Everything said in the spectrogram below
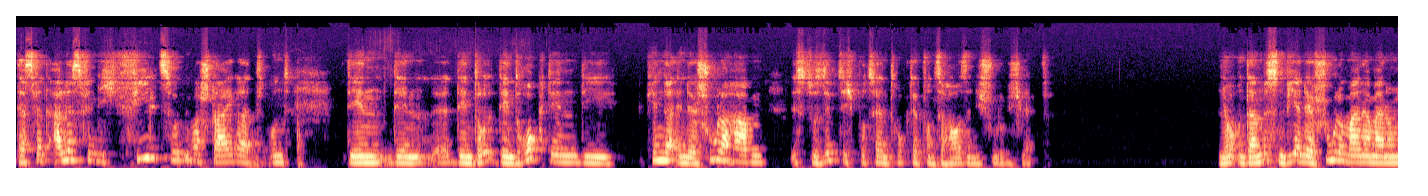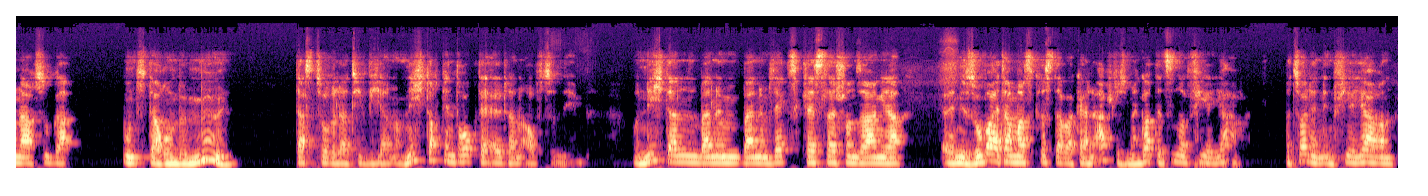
das wird alles, finde ich, viel zu übersteigert. Und den, den, äh, den, den Druck, den die Kinder in der Schule haben, ist zu 70 Prozent Druck, der von zu Hause in die Schule geschleppt wird. Ja, und dann müssen wir in der Schule meiner Meinung nach sogar uns darum bemühen, das zu relativieren und nicht doch den Druck der Eltern aufzunehmen. Und nicht dann bei einem, bei einem Sechsklässler schon sagen, ja, wenn du so weitermachst, kriegst du aber keinen Abschluss. Mein Gott, das sind nur vier Jahre. Was soll denn in vier Jahren?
